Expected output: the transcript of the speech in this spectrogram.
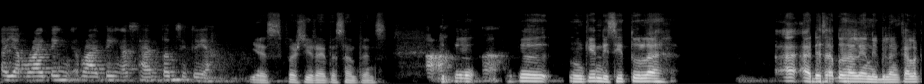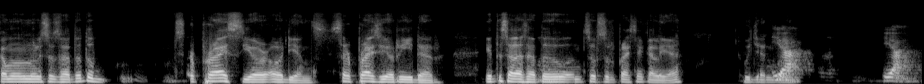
Uh, yang writing writing a sentence itu ya? Yes, first you write a sentence. Uh, itu uh. itu mungkin di situlah ada satu hal yang dibilang kalau kamu menulis sesuatu tuh surprise your audience, surprise your reader. Itu salah satu unsur surprise-nya kali ya. Hujan. Iya. Iya.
